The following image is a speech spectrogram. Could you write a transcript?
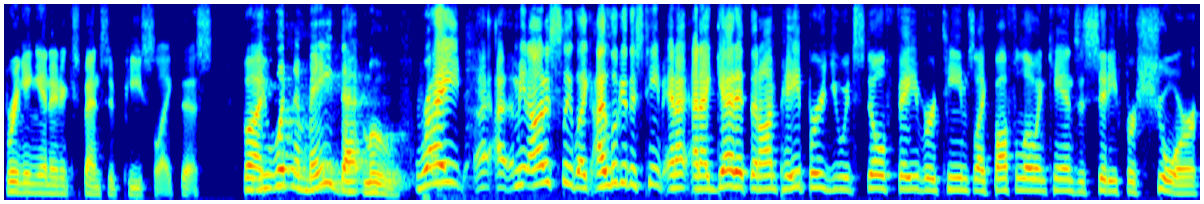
bringing in an expensive piece like this. But you wouldn't have made that move, right? I, I, mean, honestly, like I look at this team, and I and I get it that on paper you would still favor teams like Buffalo and Kansas City for sure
